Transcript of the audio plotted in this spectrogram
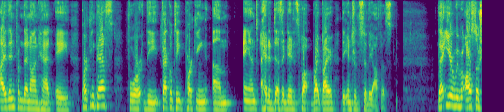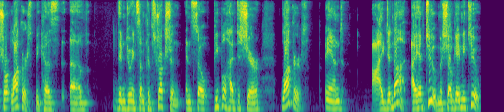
I then, from then on, had a parking pass for the faculty parking, um, and I had a designated spot right by the entrance to the office. That year, we were also short lockers because of them doing some construction. And so people had to share lockers. And I did not. I had two. Michelle gave me two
